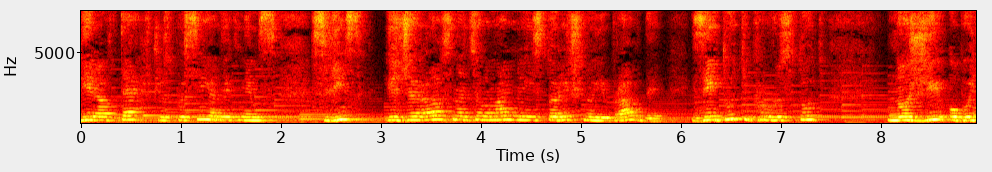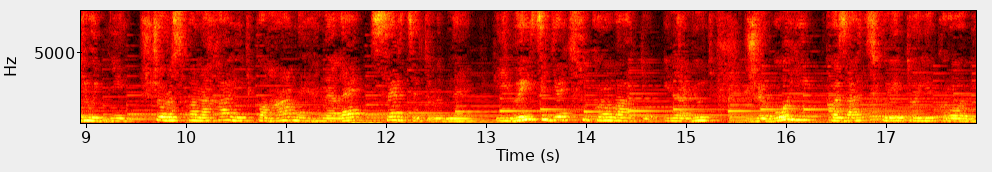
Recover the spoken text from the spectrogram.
Віра в те, що з посіяних ним сліз із джерела з національної історичної правди зійдуть і проростуть ножі обоюдні, що розпанахають погане, гниле, серце трудне, і вицідять сукровату і нальють живої козацької тої крові,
